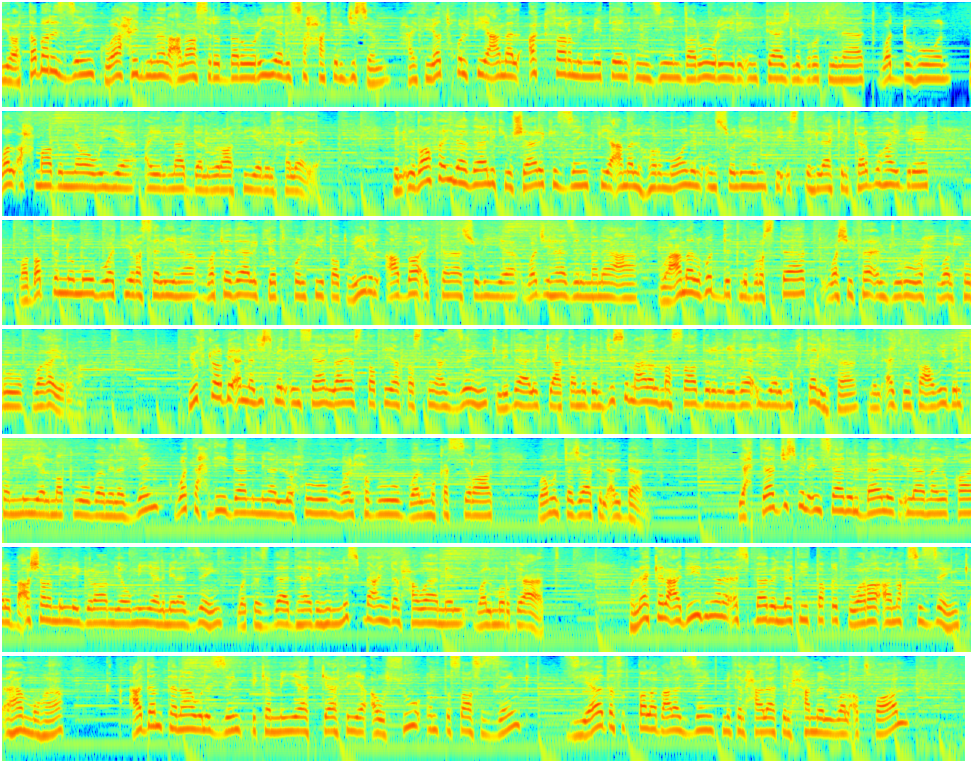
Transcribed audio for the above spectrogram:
يعتبر الزنك واحد من العناصر الضرورية لصحة الجسم حيث يدخل في عمل أكثر من 200 إنزيم ضروري لإنتاج البروتينات والدهون والأحماض النووية أي المادة الوراثية للخلايا. بالإضافة إلى ذلك يشارك الزنك في عمل هرمون الإنسولين في استهلاك الكربوهيدرات وضبط النمو بوتيرة سليمة وكذلك يدخل في تطوير الأعضاء التناسلية وجهاز المناعة وعمل غدة البروستات وشفاء الجروح والحروق وغيرها. يذكر بأن جسم الإنسان لا يستطيع تصنيع الزنك لذلك يعتمد الجسم على المصادر الغذائية المختلفة من أجل تعويض الكمية المطلوبة من الزنك وتحديدا من اللحوم والحبوب والمكسرات ومنتجات الألبان. يحتاج جسم الإنسان البالغ إلى ما يقارب 10 ملغ يوميا من الزنك وتزداد هذه النسبة عند الحوامل والمرضعات. هناك العديد من الأسباب التي تقف وراء نقص الزنك. أهمها عدم تناول الزنك بكميات كافية أو سوء امتصاص الزنك زيادة الطلب على الزنك مثل حالات الحمل والأطفال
